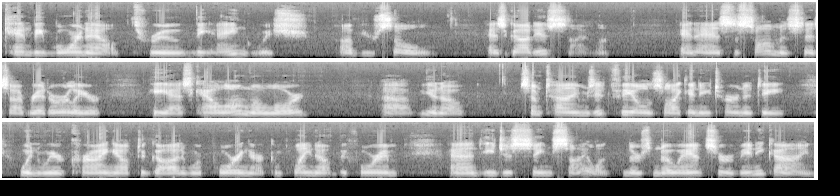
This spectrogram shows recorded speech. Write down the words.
can be borne out through the anguish of your soul as God is silent. And as the psalmist, as I read earlier, he asked, How long, O Lord? Uh, you know, sometimes it feels like an eternity when we're crying out to God and we're pouring our complaint out before Him, and He just seems silent. There's no answer of any kind.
